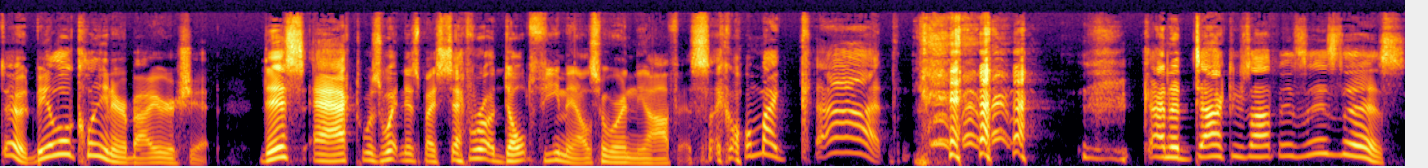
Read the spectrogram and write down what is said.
Dude, be a little cleaner about your shit. This act was witnessed by several adult females who were in the office. Like, oh my god, kind of doctor's office is this?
